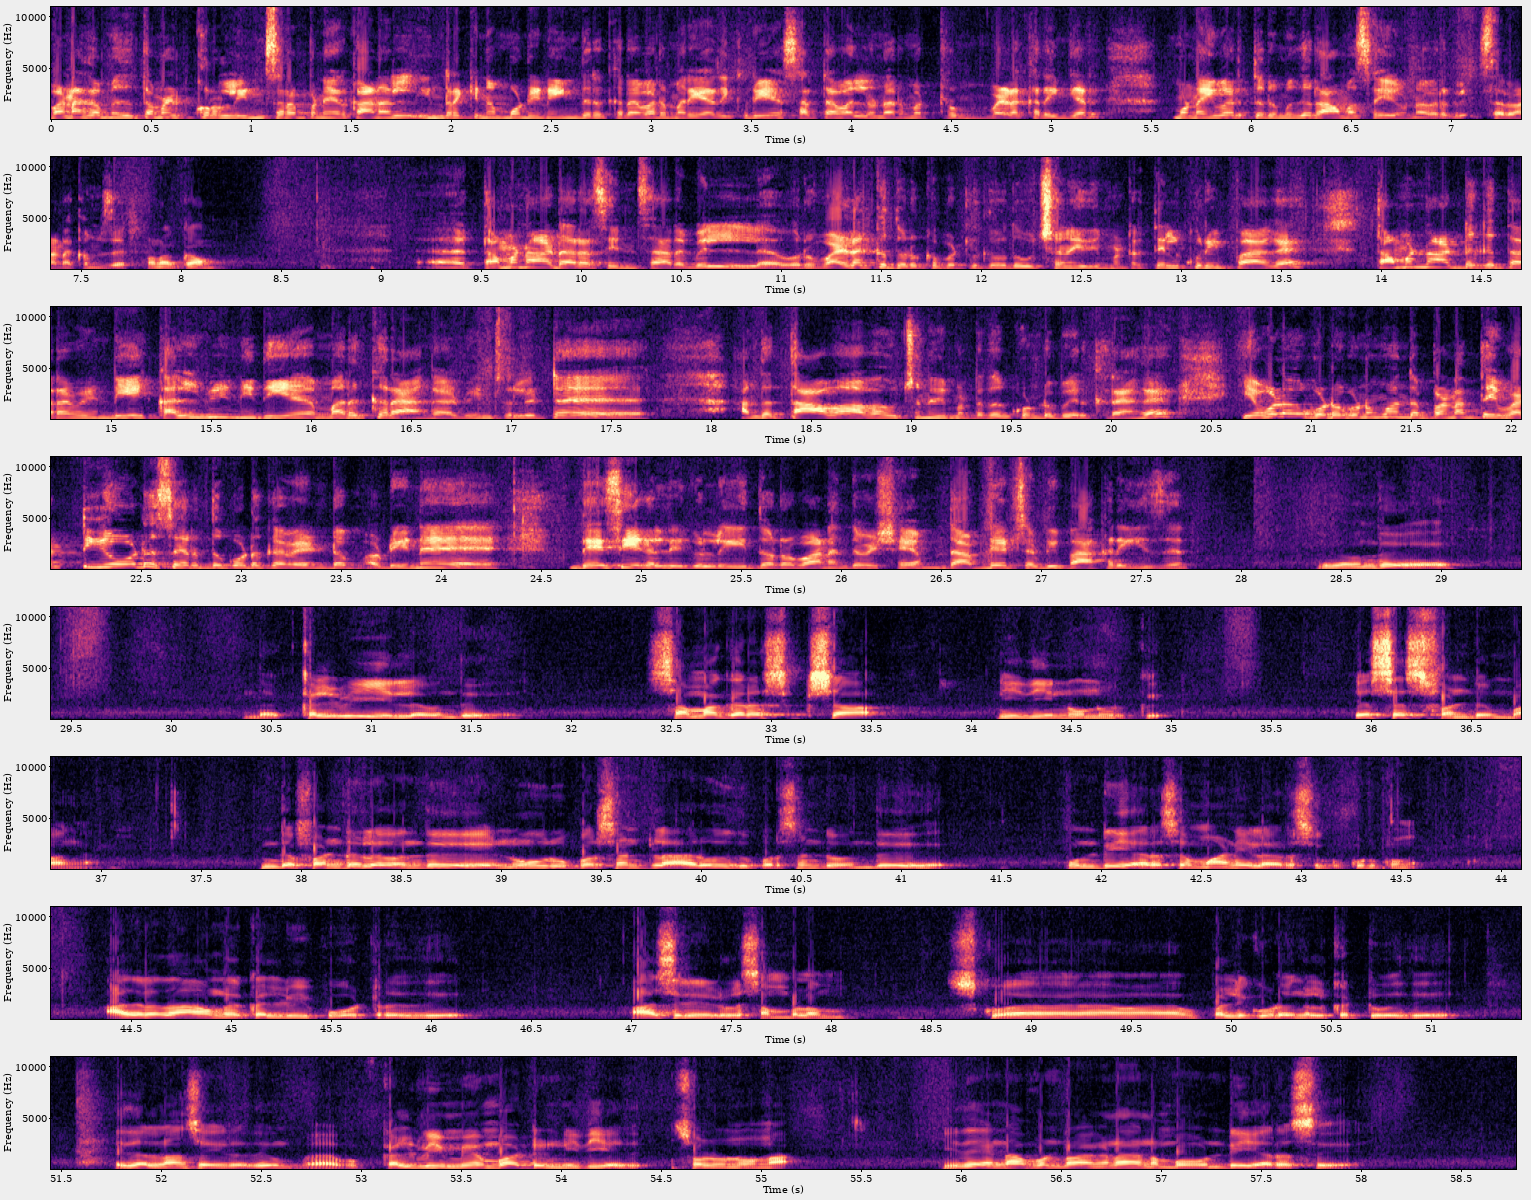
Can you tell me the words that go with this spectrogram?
வணக்கம் இது தமிழ் குரலின் சிறப்பு நேர்காணல் இன்றைக்கு நம்மோடு இணைந்திருக்கிறவர் மரியாதைக்குரிய சட்ட வல்லுநர் மற்றும் வழக்கறிஞர் முனைவர் திருமிகு ராமசையன் அவர்கள். சார் வணக்கம் சார். வணக்கம். தமிழ்நாடு அரசின் சார்பில் ஒரு வழக்கு தொடுக்கப்பட்டிருக்கிறது உச்சநீதிமன்றத்தில். குறிப்பாக தமிழ்நாட்டுக்கு தர வேண்டிய கல்வி நிதியை மறுக்கிறாங்க அப்படின்னு சொல்லிட்டு அந்த தாவாவை உச்சநீதிமன்றத்துக்கு கொண்டு போயிருக்கிறாங்க. எவ்வளவு கொடுக்கணுமோ அந்த பணத்தை வட்டியோடு சேர்த்து கொடுக்க வேண்டும் அப்படின்னு தேசிய கல்விக் கொள்கை தொடர்பான இந்த விஷயம். இந்த அப்டேட்ஸ் எப்படி பார்க்குறீங்க சார்? இது வந்து இந்த கல்வியில் வந்து சமகர சிக்ஷா நிதின்னு ஒன்று இருக்குது எஸ்எஸ் ஃபண்டும்பாங்க இந்த ஃபண்டில் வந்து நூறு பர்சன்டில் அறுபது பர்சன்ட் வந்து ஒன்றிய அரசு மாநில அரசுக்கு கொடுக்கணும். அதில் தான் அவங்க கல்வி புகட்டுறது ஆசிரியர்கள் சம்பளம் ஸ்கூ- பள்ளிக்கூடங்கள் கட்டுவது இதெல்லாம் செய்கிறது கல்வி மேம்பாட்டு நிதி அது சொல்லணுன்னா இதை என்ன பண்ணுறாங்கன்னா நம்ம ஒன்றிய அரசு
